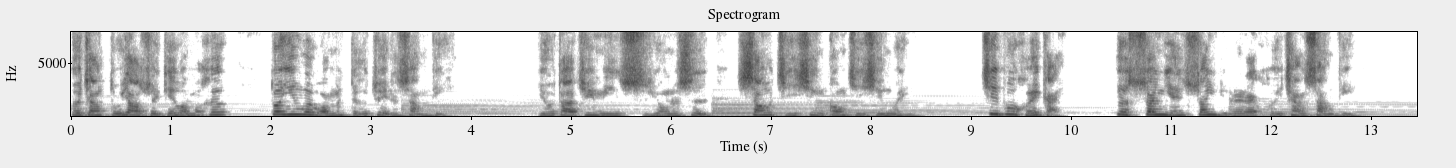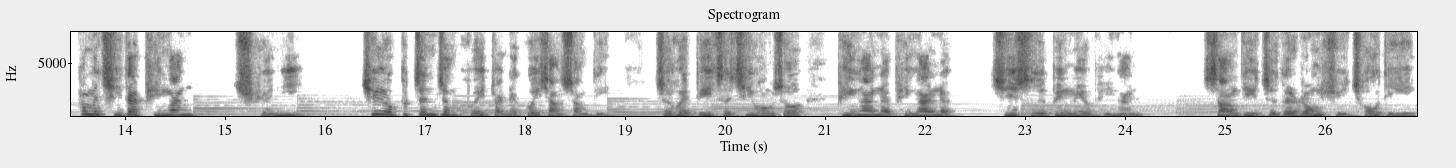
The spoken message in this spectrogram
又将毒药水给我们喝，都因为我们得罪了上帝。犹大居民使用的是消极性攻击行为，既不悔改，又酸言酸语的来回呛上帝。他们期待平安、权益，却又不真正回转来归向上帝，只会彼此欺哄说平安了，平安了。其实并没有平安，上帝只得容许仇敌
